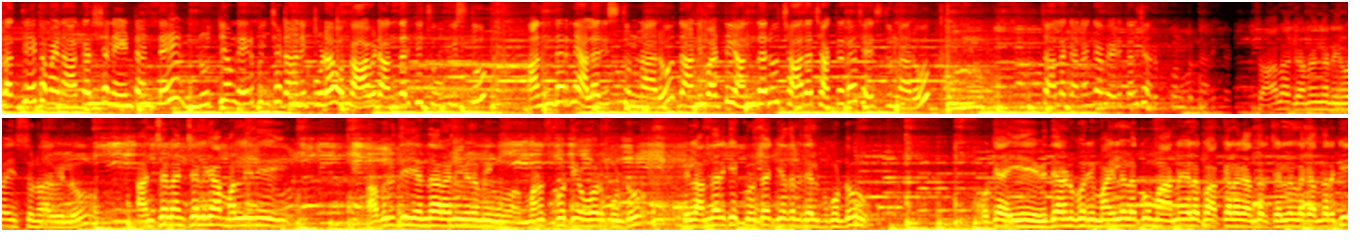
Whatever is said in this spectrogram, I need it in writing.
ప్రత్యేకమైన ఆకర్షణ ఏంటంటే నృత్యం నేర్పించడానికి కూడా ఒక ఆవిడ అందరికీ చూపిస్తూ అందరినీ అలరిస్తున్నారు. దాన్ని బట్టి అందరూ చాలా చక్కగా చేస్తున్నారు. చాలా ఘనంగా వేడుకలు జరుపు చాలా ఘనంగా నిర్వహిస్తున్నారు వీళ్ళు. అంచెలంచెలుగా మళ్ళీ అభివృద్ధి చెందాలని వీళ్ళు మేము మనస్ఫూర్తిగా కోరుకుంటూ వీళ్ళందరికీ కృతజ్ఞతలు తెలుపుకుంటూ ఓకే ఈ విద్యారణపురి మహిళలకు మా అన్నయ్యలకు అక్కలకు అందరి చెల్లెళ్ళకి అందరికీ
